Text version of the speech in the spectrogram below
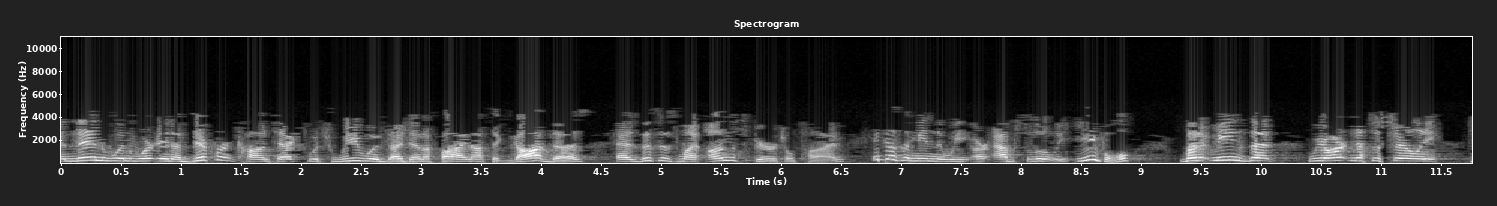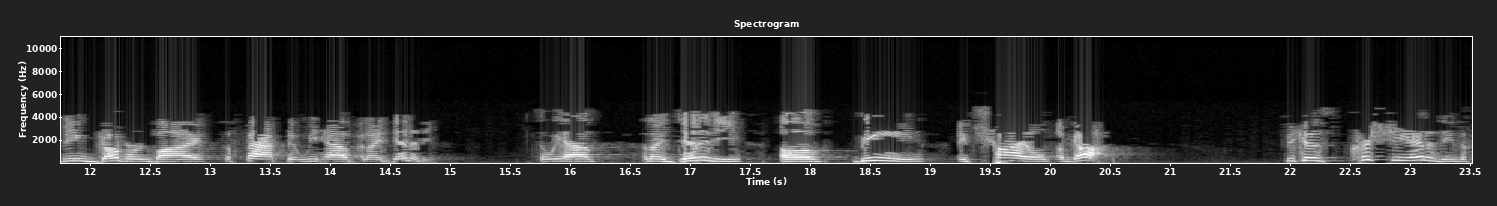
And then when we're in a different context, which we would identify, not that God does, as this is my unspiritual time, it doesn't mean that we are absolutely evil, but it means that we aren't necessarily being governed by the fact that we have an identity. So we have an identity of being a child of God. Because Christianity, the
